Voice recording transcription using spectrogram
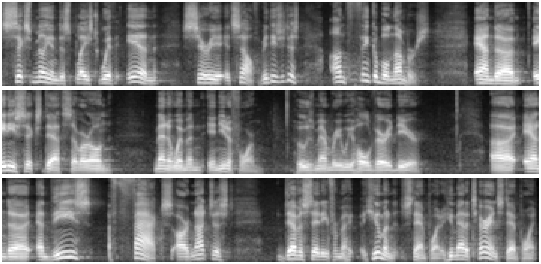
6 million displaced within Syria itself. I mean, these are just unthinkable numbers. And uh, 86 deaths of our own men and women in uniform, whose memory we hold very dear. Uh, and, uh, and these facts are not just devastating from a human standpoint, a humanitarian standpoint,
